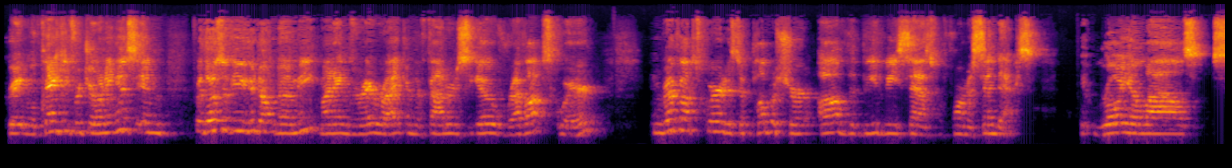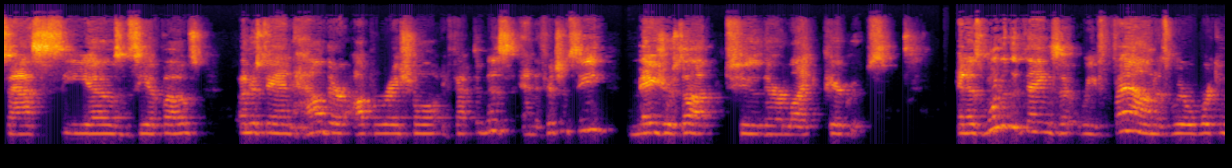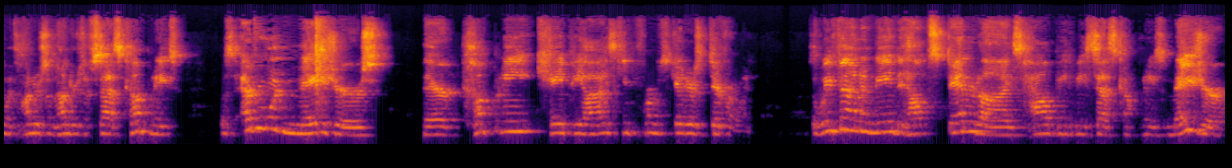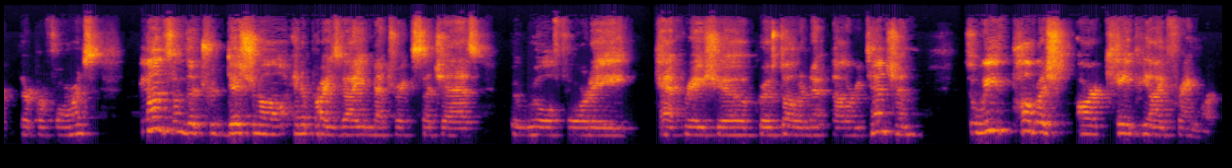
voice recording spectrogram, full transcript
Great. Well, thank you for joining us. And for those of you who don't know me, my name is Ray Rike. I'm the founder and CEO of RevOps Squared. And RevOps Squared is a publisher of the B2B SaaS Performance Index. It really allows SaaS CEOs and CFOs understand how their operational effectiveness and efficiency measures up to their like peer groups. And as one of the things that we found as we were working with hundreds and hundreds of SaaS companies was everyone measures their company KPIs, key performance indicators, differently. So we found a need to help standardize how B2B SaaS companies measure their performance beyond some of the traditional enterprise value metrics such as the Rule of 40, CAC ratio, gross dollar net dollar retention. So we've published our KPI framework.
